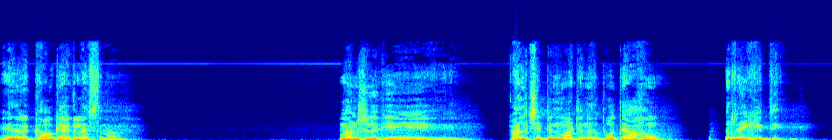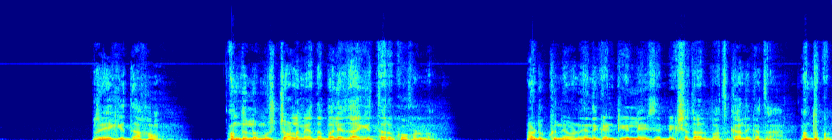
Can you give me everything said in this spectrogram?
ఏదైనా గౌ కేకలేస్తున్నా మనుషులకి వాళ్ళు చెప్పిన మాట వినకపోతే అహం రేగిద్ది. రేగిద్ది అహం. అందులో ముష్టోళ్ళ మీద బలి జాగిస్తారు ఒక్కొక్కళ్ళు అడుక్కునేవాడు ఎందుకంటే వీళ్ళు లేసే భిక్షతో వాళ్ళు బతకాలి కదా అందుకు.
